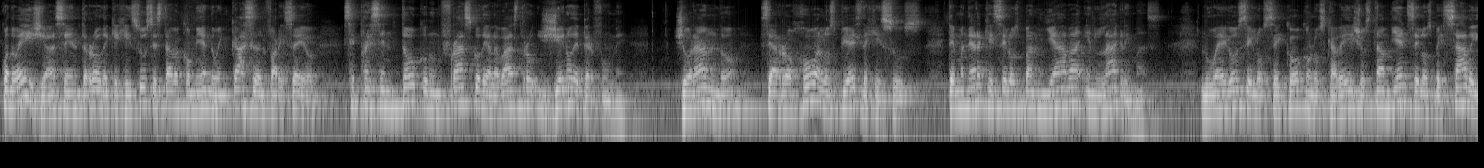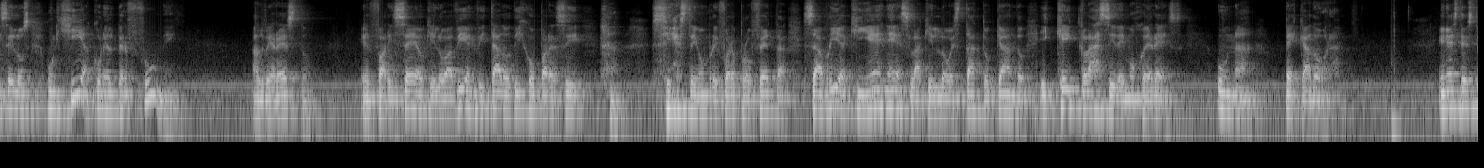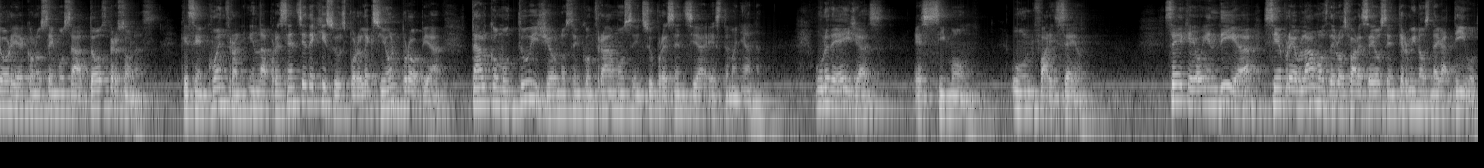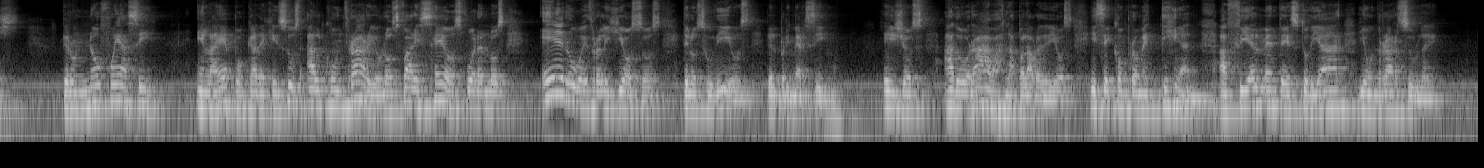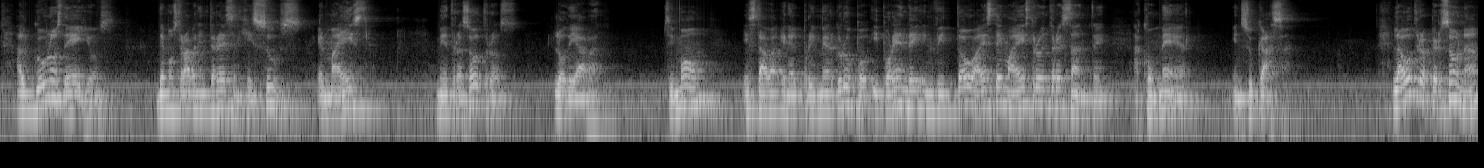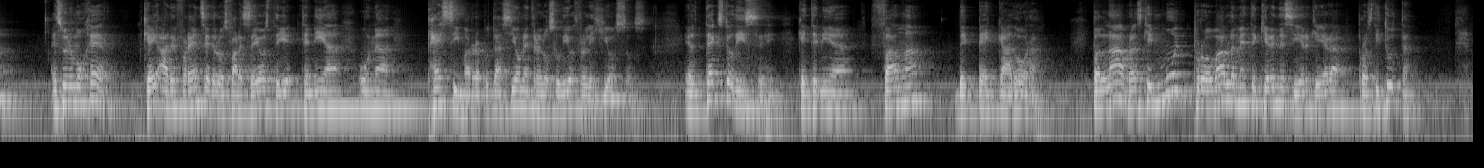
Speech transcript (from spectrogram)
Cuando ella se enteró de que Jesús estaba comiendo en casa del fariseo, se presentó con un frasco de alabastro lleno de perfume. Llorando, se arrojó a los pies de Jesús, de manera que se los bañaba en lágrimas. Luego se los secó con los cabellos, también se los besaba y se los ungía con el perfume. Al ver esto, el fariseo que lo había invitado dijo para sí, si este hombre fuera profeta, sabría quién es la que lo está tocando y qué clase de mujer es, una pecadora. En esta historia conocemos a dos personas que se encuentran en la presencia de Jesús por elección propia, tal como tú y yo nos encontramos en su presencia esta mañana. Una de ellas es Simón, un fariseo. Sé que hoy en día siempre hablamos de los fariseos en términos negativos, pero no fue así en la época de Jesús. Al contrario, los fariseos fueron los héroes religiosos de los judíos del primer siglo. ellos adoraban la palabra de Dios y se comprometían a fielmente estudiar y honrar su ley. Algunos de ellos demostraban interés en Jesús, el Maestro, mientras otros lo odiaban. Simón estaba en el primer grupo y por ende invitó a este maestro interesante a comer en su casa. La otra persona es una mujer que a diferencia de los fariseos tenía una pésima reputación entre los judíos religiosos. El texto dice que tenía fama de pecadora, palabras que muy probablemente quieren decir que era prostituta.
